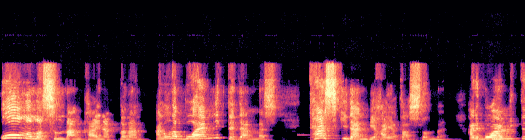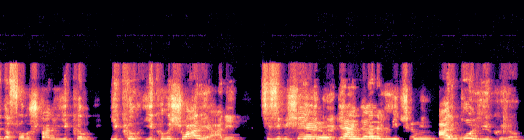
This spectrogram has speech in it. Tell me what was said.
olmamasından kaynaklanan hani ona bohemlik de denmez. Ters giden bir hayat aslında. Hani bohemlikte de sonuçta hani yıkıl, yıkıl, yıkılış var ya hani sizi bir şey Evet, yıkıyor. Genelde hani iç- alkol yıkıyor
